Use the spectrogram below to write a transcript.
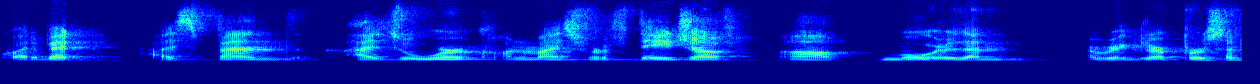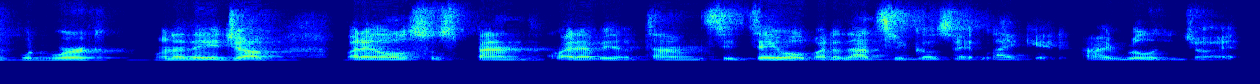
quite a bit. I spend i do work on my sort of day job uh, more than a regular person would work on a day job but i also spend quite a bit of time on Seedtable but that's because i like it. I really enjoy it.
